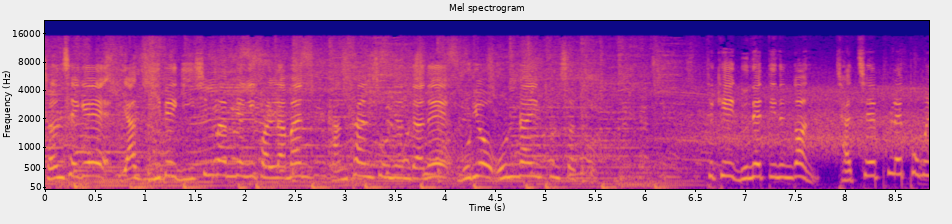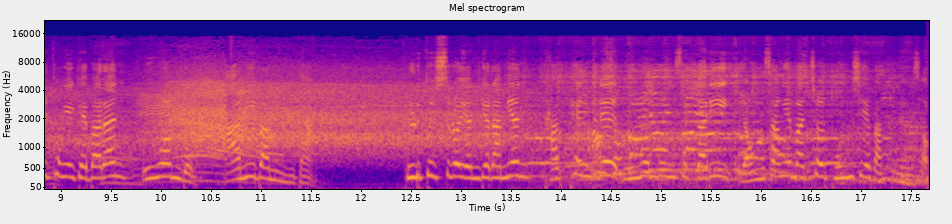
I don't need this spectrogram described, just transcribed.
전 세계 약 220만 명이 관람한 방탄소년단의 무료 온라인 콘서트. 특히 눈에 띄는 건 자체 플랫폼을 통해 개발한 응원봉 아미밤입니다. 블루투스로 연결하면 각 팬들의 응원봉 색깔이 영상에 맞춰 동시에 바뀌면서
